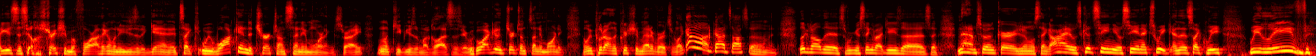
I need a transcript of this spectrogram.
I used this illustration before. I think I'm going to use it again. It's like we walk into church on Sunday mornings, right? I'm going to keep using my glasses here. We walk into church on Sunday mornings and we put on the Christian metaverse. We're like, oh, God's awesome. And look at all this. We're going to sing about Jesus. And man, I'm so encouraged. And we'll sing, all right, it was good seeing you. We'll see you next week. And it's like we, we leave,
